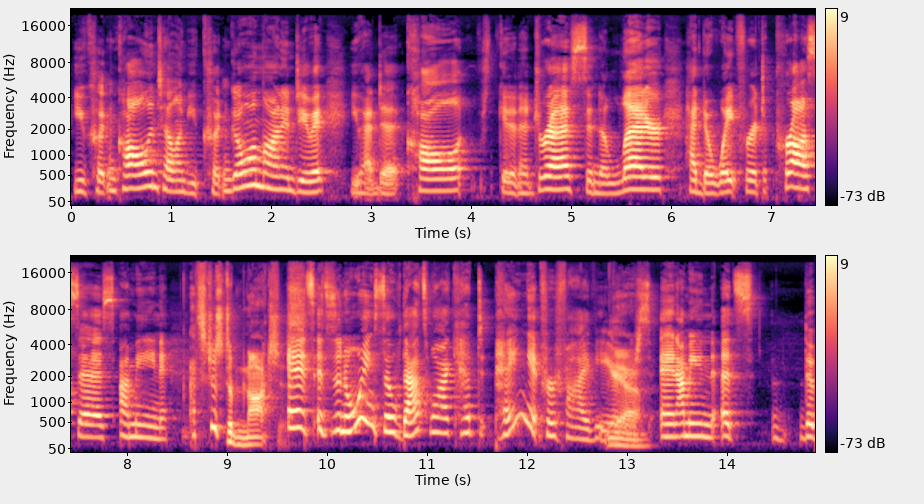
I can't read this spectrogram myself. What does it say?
you couldn't call and tell them you couldn't go online and do it. You had to call, get an address, send a letter, had to wait for it to process. I mean, That's just obnoxious. it's it's annoying. So that's why I kept paying it for five years. Yeah. And I mean, it's the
